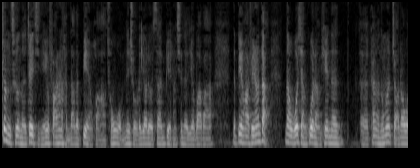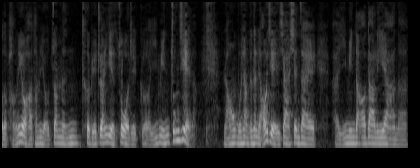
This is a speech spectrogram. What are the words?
政策呢这几年又发生了很大的变化啊，从我们那时候的幺六三变成现在的幺八八，那变化非常大。那我想过两天呢，呃，看看能不能找找我的朋友哈，他们有专门特别专业做这个移民中介的，然后我想跟他了解一下现在呃移民到澳大利亚呢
